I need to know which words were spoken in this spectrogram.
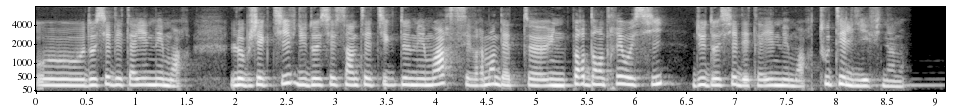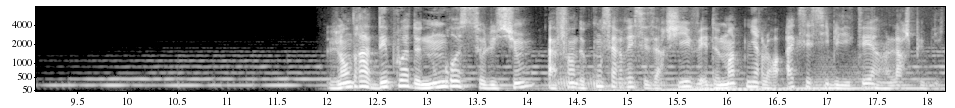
au dossier détaillé de mémoire. L'objectif du dossier synthétique de mémoire, c'est vraiment d'être euh, une porte d'entrée aussi du dossier détaillé de mémoire. Tout est lié finalement. L'Andra déploie de nombreuses solutions afin de conserver ses archives et de maintenir leur accessibilité à un large public.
